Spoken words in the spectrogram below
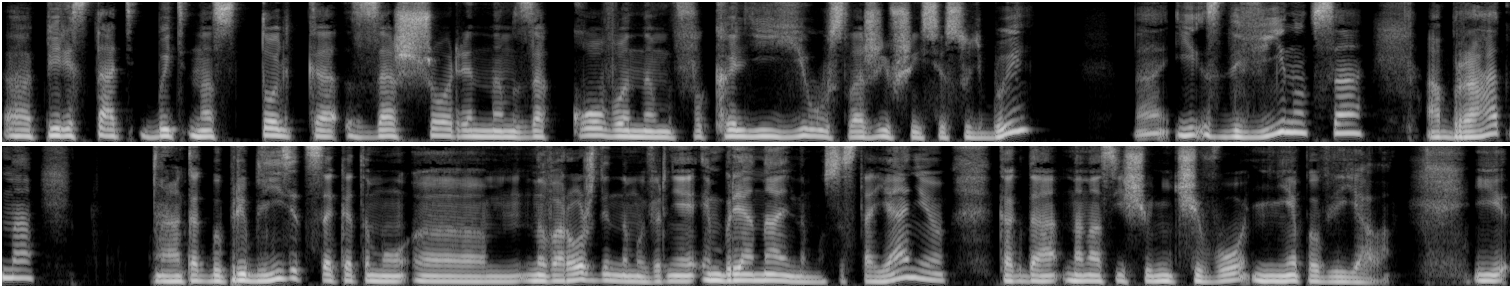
э, перестать быть настолько зашоренным, закованным в колею сложившейся судьбы, да, и сдвинуться обратно, как бы приблизиться к этому э, новорожденному, вернее, эмбриональному состоянию, когда на нас еще ничего не повлияло. И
